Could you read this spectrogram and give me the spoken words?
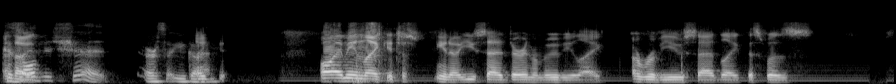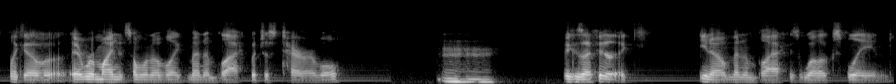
Because all this shit. Or so you go ahead. Like, well, I mean, like it just you know, you said during the movie, like a review said, like this was like a it reminded someone of like Men in Black, but just terrible. Mm-hmm. Because I feel like you know, Men in Black is well explained.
